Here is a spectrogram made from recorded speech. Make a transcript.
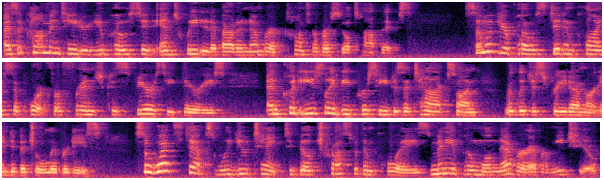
as a commentator, you posted and tweeted about a number of controversial topics. Some of your posts did imply support for fringe conspiracy theories and could easily be perceived as attacks on religious freedom or individual liberties. So, what steps will you take to build trust with employees, many of whom will never ever meet you,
